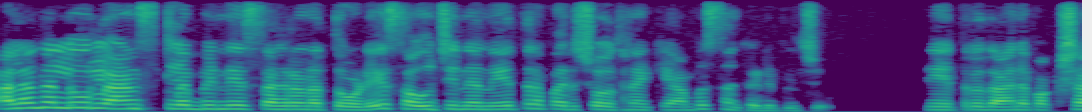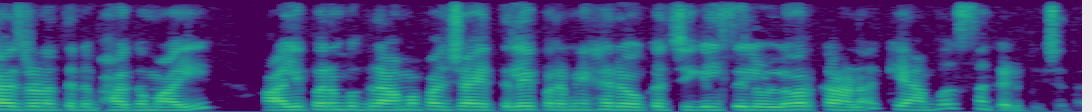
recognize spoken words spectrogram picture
Alanallur ലാൻഡ്സ് ക്ലബിന്റെ സഹകരണത്തോടെ സൗജന്യ നേത്ര പരിശോധന ക്യാമ്പ് സംഘടിപ്പിച്ചു. നേത്രദാന പക്ഷാചരണത്തിന്റെ ഭാഗമായി ആലിപ്പറമ്പ് ഗ്രാമപഞ്ചായത്തിലെ പ്രമേഹ രോഗ ചികിത്സയിലുള്ളവർക്കാണ് ക്യാമ്പ് സംഘടിപ്പിച്ചത്.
